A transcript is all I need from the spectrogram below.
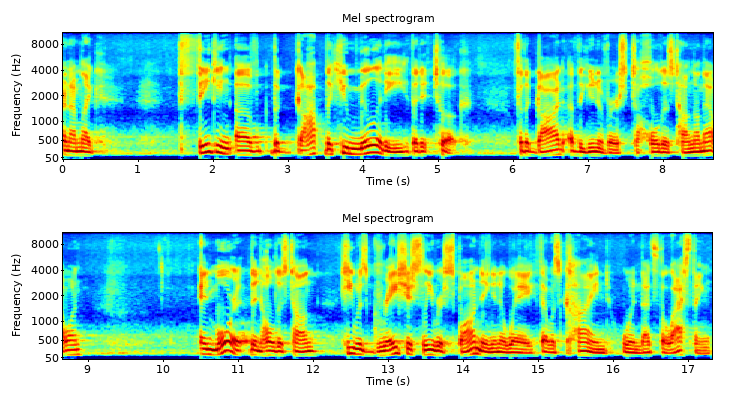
And I'm like, thinking of the God, the humility that it took for the God of the universe to hold his tongue on that one. And more than hold his tongue, he was graciously responding in a way that was kind when that's the last thing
